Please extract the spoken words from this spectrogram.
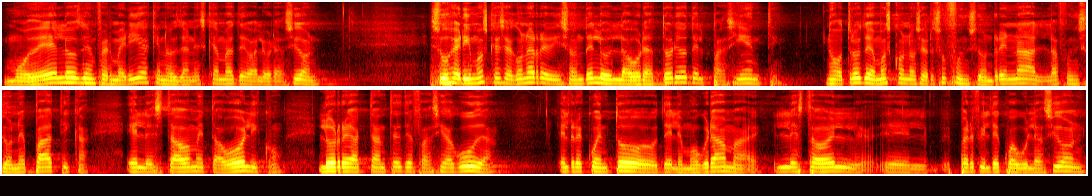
modelos de enfermería que nos dan esquemas de valoración. Sugerimos que se haga una revisión de los laboratorios del paciente. Nosotros debemos conocer su función renal, la función hepática, el estado metabólico, los reactantes de fase aguda, el recuento del hemograma, el estado del perfil de coagulación,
